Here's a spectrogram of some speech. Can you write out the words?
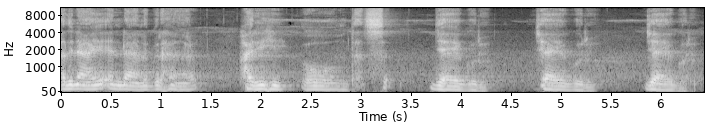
അതിനായി എന്റെ അനുഗ്രഹങ്ങൾ. ഹരിഹി ഓം തത്സ്. ജയ ഗുരു ജയ ഗുരു ജയ ഗുരു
